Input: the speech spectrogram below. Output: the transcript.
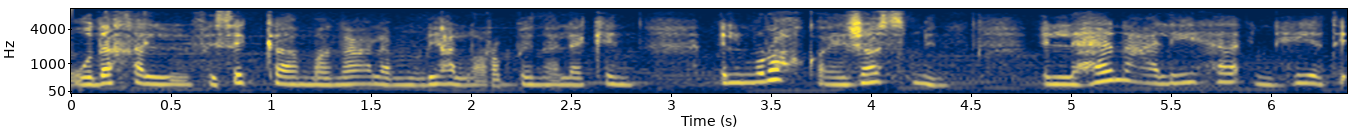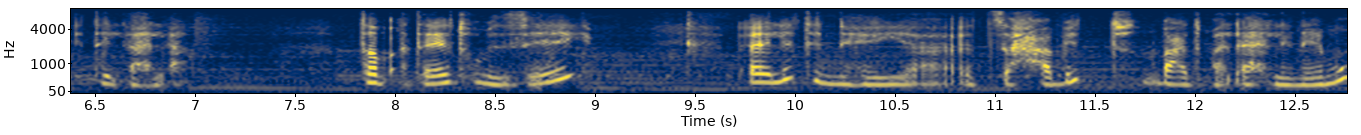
ودخل في سكة ما نعلم بيها إلا ربنا لكن المراهقة يا جاسمين اللي هان عليها إن هي تقتل أهلها. طب قتلتهم إزاي؟ قالت إن هي اتسحبت بعد ما الأهل ناموا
